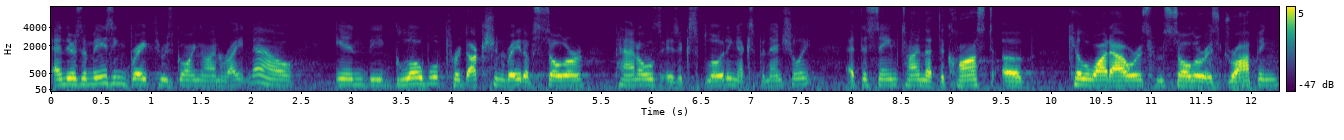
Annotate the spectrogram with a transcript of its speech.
And there's amazing breakthroughs going on right now in the global production rate of solar panels is exploding exponentially at the same time that the cost of kilowatt hours from solar is dropping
